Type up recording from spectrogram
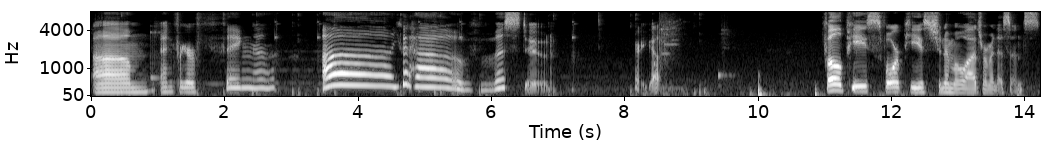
Um, and for your thing, uh you could have this dude. There you go. Full piece, four piece Shimenawa's reminiscence.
